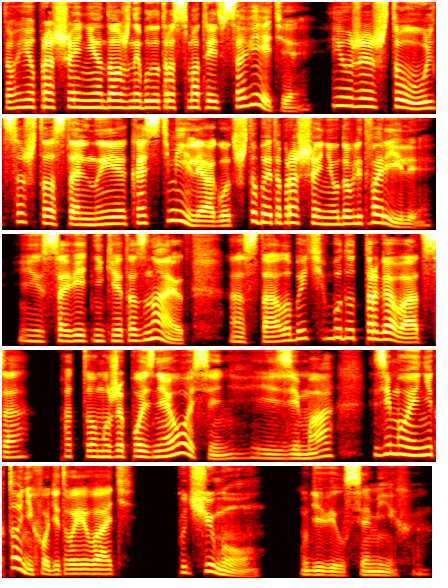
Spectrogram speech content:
Твое прошение должны будут рассмотреть в совете. И уже что Ульца, что остальные костьми лягут, чтобы это прошение удовлетворили. И советники это знают, а стало быть, будут торговаться. Потом уже поздняя осень и зима. Зимой никто не ходит воевать. «Почему?» — удивился Миха.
